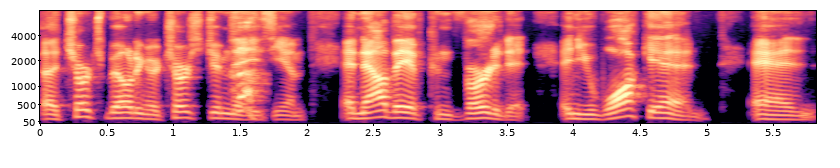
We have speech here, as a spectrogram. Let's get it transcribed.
a church building or church gymnasium, huh. and now they have converted it. And you walk in, and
